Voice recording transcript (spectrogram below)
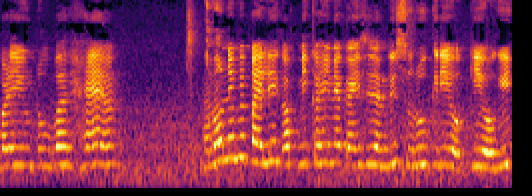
बड़े यूट्यूबर हैं, उन्होंने भी पहले अपनी कहीं ना कहीं से जर्नी शुरू की होगी।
